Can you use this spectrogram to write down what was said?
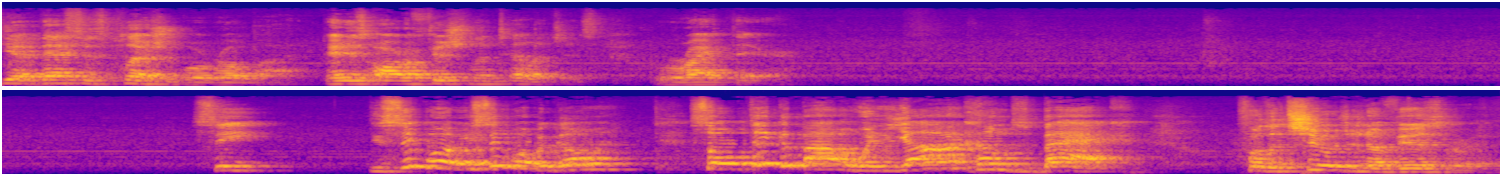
Yeah, that's his pleasurable robot. That is artificial intelligence right there. See, you see what you see where we're going? So think about when Yah comes back for the children of Israel.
